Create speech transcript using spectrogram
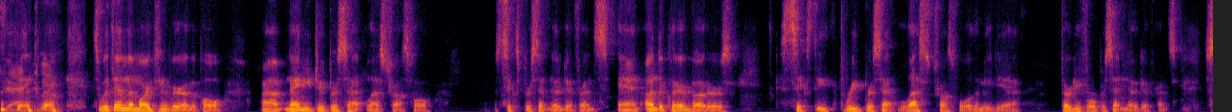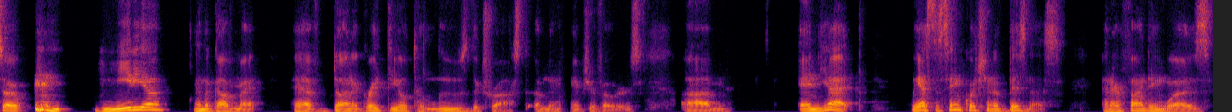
Exactly. it's within the margin of error of the poll. Uh, 92% less trustful, 6% no difference. And undeclared voters, 63% less trustful of the media, 34% no difference. So media and the government have done a great deal to lose the trust of New Hampshire voters. Um, and yet, we asked the same question of business, and our finding was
